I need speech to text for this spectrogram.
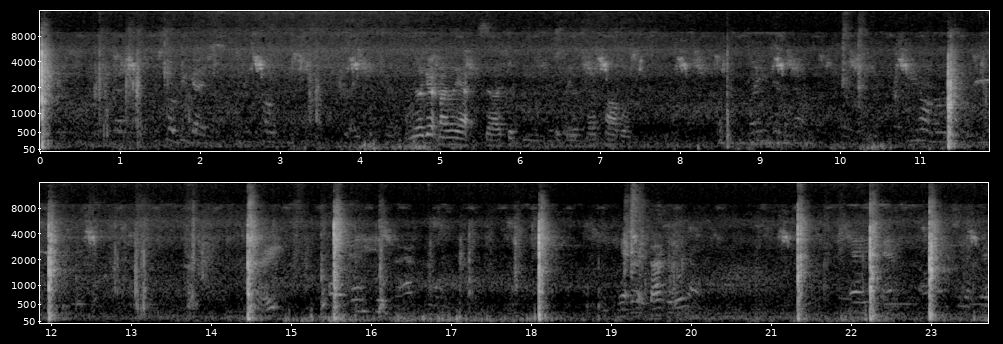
Just hope you guys choke. I'm gonna get my layup, so I could be thinking it's no problem. What you did know. You don't know. Alright. Oh, don't go back one. Can't hit backboard. And, and, uh, so that way.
